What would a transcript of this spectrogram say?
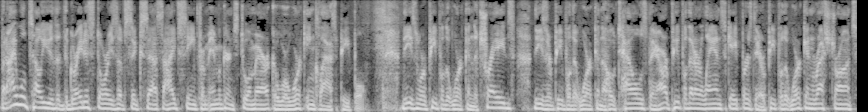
But I will tell you that the greatest stories of success I've seen from immigrants to America were working class people. These were people that work in the trades. These are people that work in the hotels. They are people that are landscapers. They are people that work in restaurants,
